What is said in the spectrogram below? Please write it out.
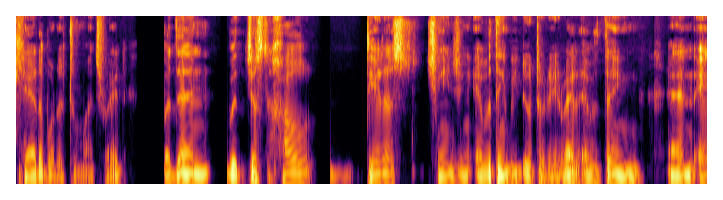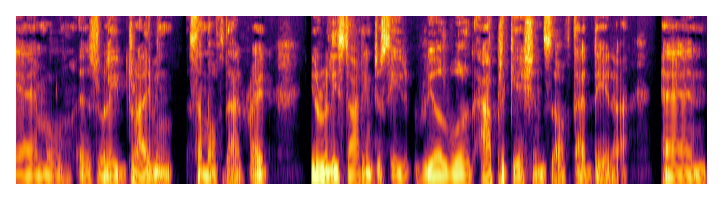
cared about it too much, right? But then with just how data is changing everything we do today, right? Everything and AIML is really driving some of that, right? You're really starting to see real world applications of that data. And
